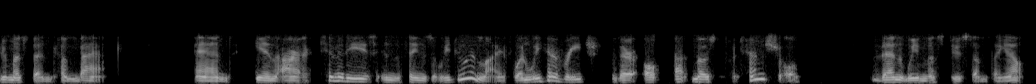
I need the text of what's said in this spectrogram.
we must then come back. And in our activities, in the things that we do in life, when we have reached their utmost potential, then we must do something else.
